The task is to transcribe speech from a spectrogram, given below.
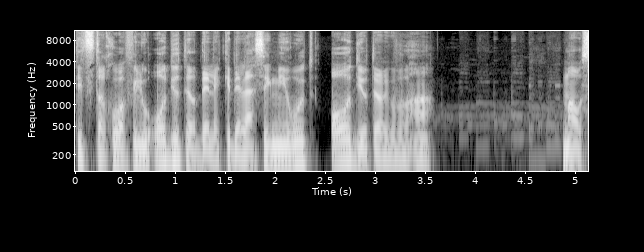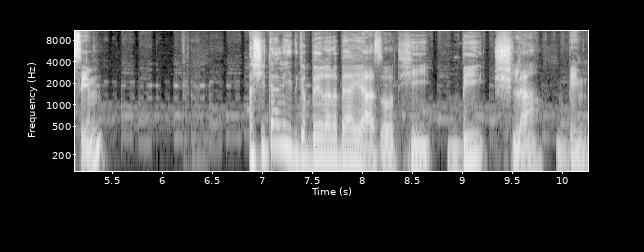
תצטרכו אפילו עוד יותר דלק כדי להשיג מהירות עוד יותר גבוהה. מה עושים? השיטה להתגבר על הבעיה הזאת היא בשלבים.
